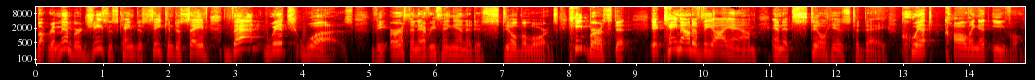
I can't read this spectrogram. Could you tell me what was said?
but remember, Jesus came to seek and to save that which was. The earth and everything in it is still the Lord's. He birthed it. It came out of the I am, and it's still His today. Quit calling it evil.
